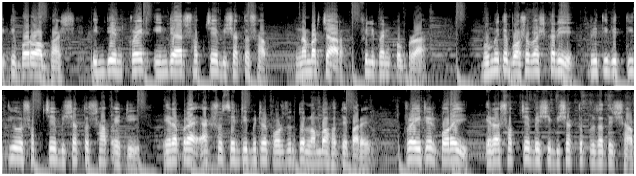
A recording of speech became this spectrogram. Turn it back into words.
একটি বড় অভ্যাস। ইন্ডিয়ান ক্রেট ইন্ডিয়ার সবচেয়ে বিষাক্ত সাপ। নাম্বার চার ফিলিপাইন কোবরা ভূমিতে বসবাসকারী পৃথিবীর তৃতীয় সবচেয়ে বিষাক্ত সাপ এটি। এরা প্রায় একশো সেন্টিমিটার পর্যন্ত লম্বা হতে পারে। ক্রেইটের পরেই এরা সবচেয়ে বেশি বিষাক্ত প্রজাতির সাপ।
